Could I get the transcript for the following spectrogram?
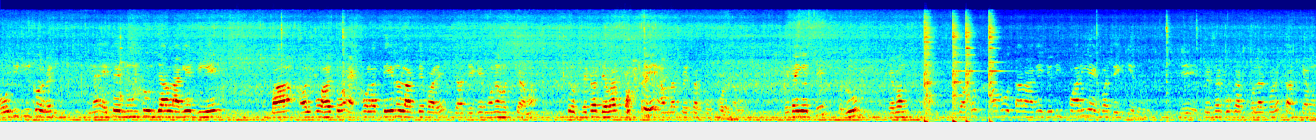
বৌদি কী করবেন? না, এতে নুন টুন যা লাগে দিয়ে বা অল্প হয়তো এক পলা তেলও লাগতে পারে, যা দেখে মনে হচ্ছে আমার। তো সেটা দেওয়ার পরে আমরা প্রেসার কুক করে নেব। এটাই হচ্ছে রূপ এবং যখন খাব তার আগে যদি পারি একবার দেখিয়ে দেবো যে প্রেসার কুকার খোলার পরে তার কেমন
